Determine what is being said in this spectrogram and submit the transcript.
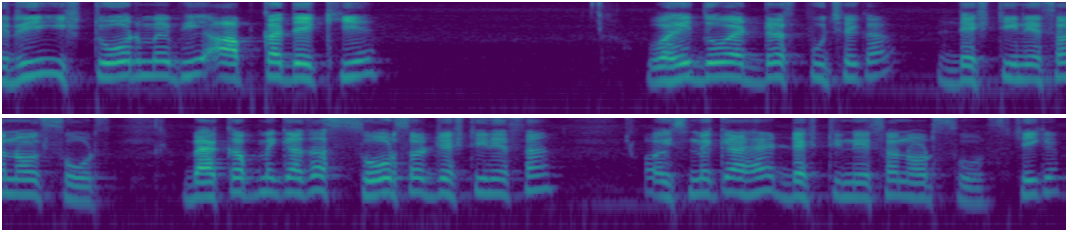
री रीस्टोर में भी आपका देखिए, वही दो एड्रेस पूछेगा डेस्टिनेशन और सोर्स बैकअप में क्या था? सोर्स और डेस्टिनेशन, और इसमें क्या है? डेस्टिनेशन और सोर्स, ठीक है?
